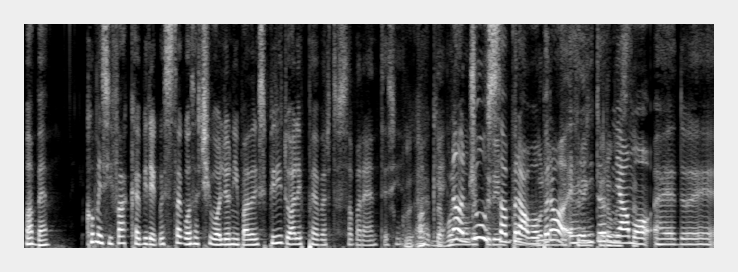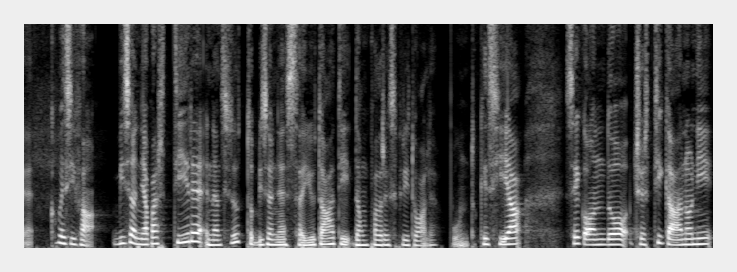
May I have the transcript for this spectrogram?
Vabbè, come si fa a capire questa cosa? Ci vogliono i padri spirituali e poi hai aperto sta parentesi. Scusa, okay. eh, beh, no, giusta, bravo, però eh, ritorniamo... Questa... Eh, dove... Come si fa? Bisogna partire, innanzitutto bisogna essere aiutati da un padre spirituale, appunto, che sia secondo certi canoni,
